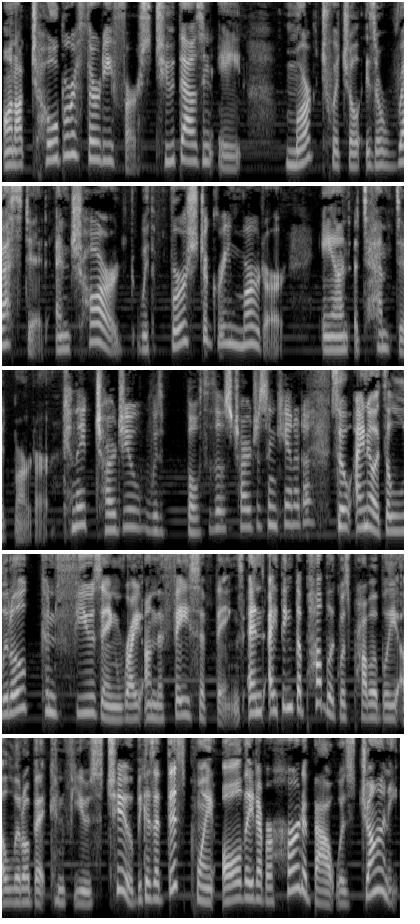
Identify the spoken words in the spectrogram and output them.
on October 31st, 2008, Mark Twitchell is arrested and charged with first degree murder and attempted murder. Can they charge you with both of those charges in Canada? So I know it's a little confusing right on the face of things. And I think the public was probably a little bit confused too, because at this point, all they'd ever heard about was Johnny.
